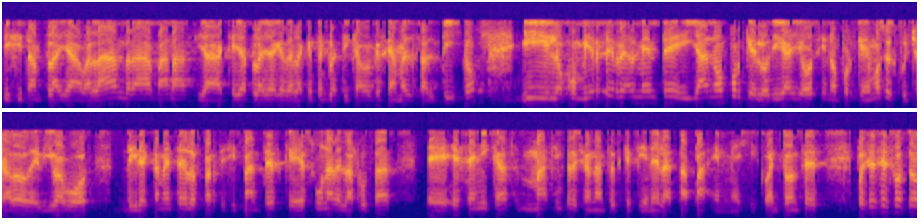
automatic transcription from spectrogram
visitan playa Balandra van hacia aquella playa de la que te he platicado que se llama el Saltito y lo convierte realmente y ya no porque lo diga yo sino porque hemos escuchado de viva voz directamente de los participantes que es una de las rutas eh, escénicas más impresionantes que tiene la etapa en México. Entonces pues ese es otro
